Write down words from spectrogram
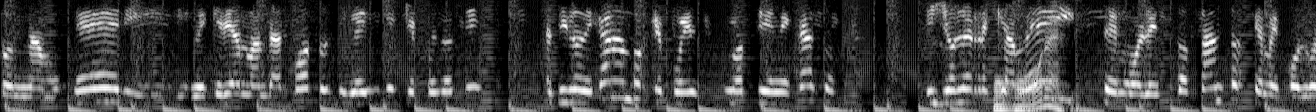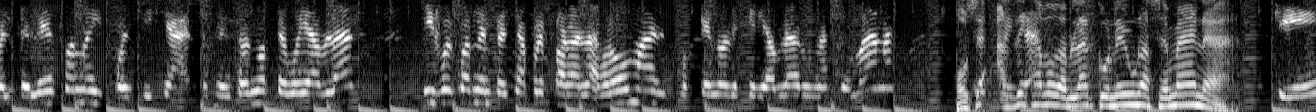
con una mujer y, y me querían mandar fotos y le dije que pues así así lo dejaran porque pues no tiene caso y yo le reclamé Órale. y se molestó tanto que me colgó el teléfono y pues dije ah, pues entonces no te voy a hablar y fue cuando empecé a preparar la broma el por qué no le quería hablar una semana O sea, has dejado de hablar con él una semana. sí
